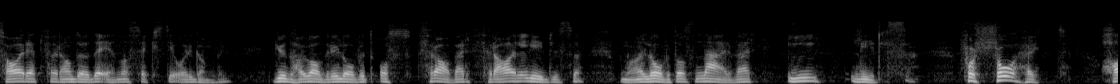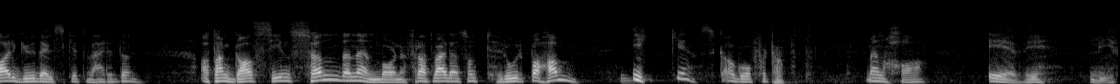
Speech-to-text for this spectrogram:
sa rett før han døde, 61 år gammel Gud har jo aldri lovet oss fravær fra lidelse, men han har lovet oss nærvær i lidelse. For så høyt har Gud elsket verden at han ga sin sønn den enbårne, for at hver den som tror på ham, ikke skal gå fortapt, men ha evig liv.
